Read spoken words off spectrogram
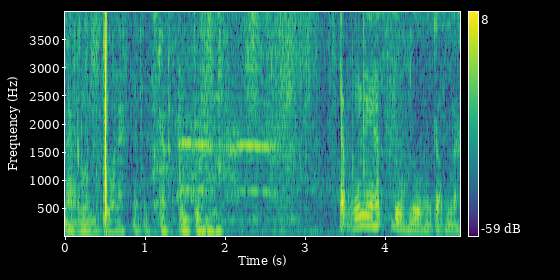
อ่าดูอีกตัวนะเดี๋ยวผมจับดูตัวนี้จับนี่เลยครับ ดูดูผมจับมา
